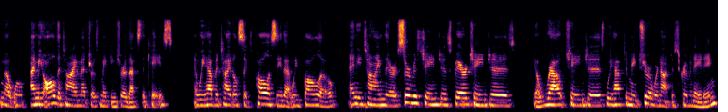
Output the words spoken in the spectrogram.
no, well, I mean, all the time, Metro's making sure that's the case. And we have a Title VI policy that we follow anytime there are service changes, fare changes, you know, route changes, we have to make sure we're not discriminating.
